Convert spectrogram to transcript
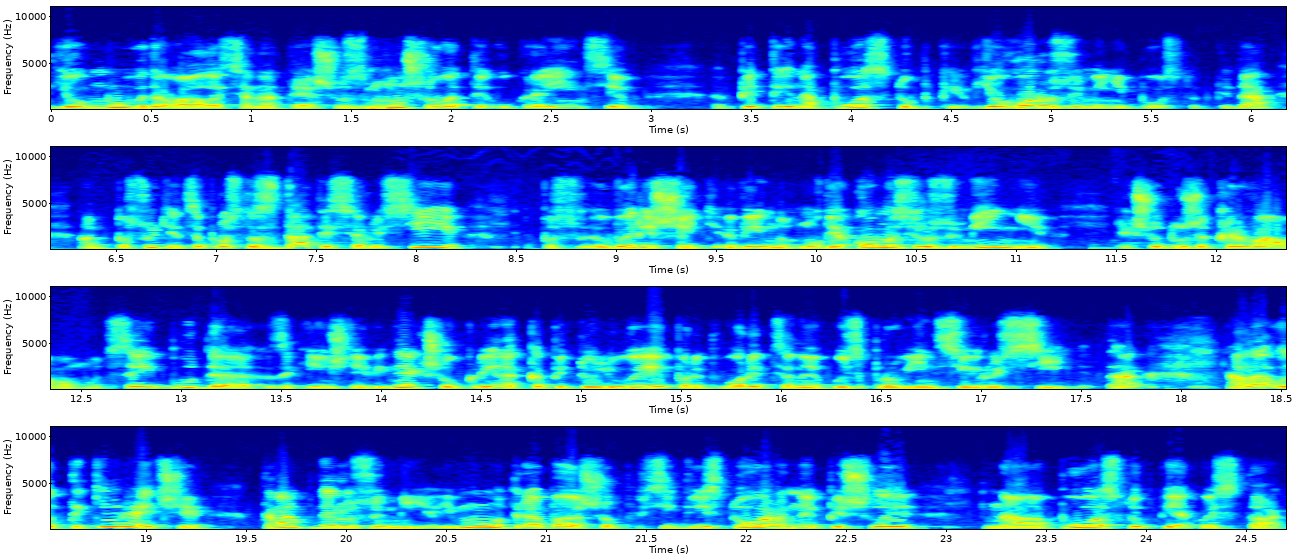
йому видавалося на те, що змушувати українців піти на поступки, в його розумінні поступки, да? а по суті це просто здатися Росії, вирішить війну. Ну в якомусь розумінні, якщо дуже кривавому, це і буде закінчення війни, якщо Україна капітулює і перетвориться на якусь провінцію Росії. Так? Але от такі речі Трамп не розуміє. Йому треба, щоб всі дві сторони пішли на поступ, якось так.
